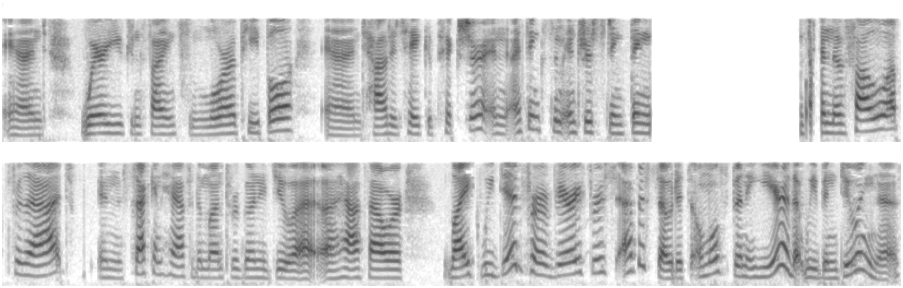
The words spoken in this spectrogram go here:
and where you can find some Laura people and how to take a picture. And I think some interesting things and the follow up for that, in the second half of the month, we're going to do a, a half hour like we did for our very first episode. It's almost been a year that we've been doing this.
